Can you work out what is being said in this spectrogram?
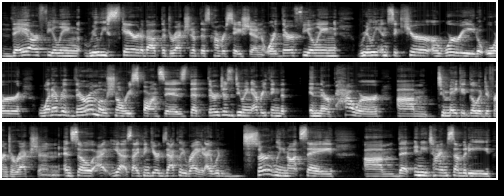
they are feeling really scared about the direction of this conversation or they're feeling really insecure or worried or whatever their emotional response is that they're just doing everything that in their power um, to make it go a different direction. And so, I, yes, I think you're exactly right. I would certainly not say um, that anytime somebody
